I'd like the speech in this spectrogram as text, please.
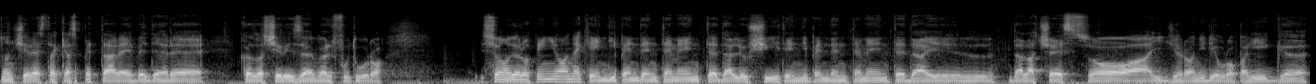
non ci resta che aspettare e vedere cosa ci riserva il futuro sono dell'opinione che indipendentemente dalle uscite, indipendentemente dai, dall'accesso ai gironi di Europa League,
